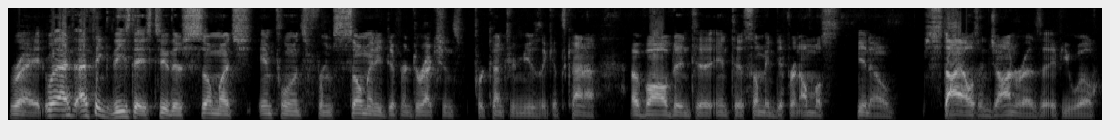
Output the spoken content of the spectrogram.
Right. Well, I, I, think these days too, there's so much influence from so many different directions for country music. It's kind of evolved into into so many different, almost you know, styles and genres, if you will.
